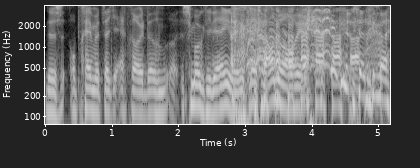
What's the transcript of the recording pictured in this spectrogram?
Dus op een gegeven moment zet je echt gewoon... Dan smoked hij de ene en dan kreeg je de andere alweer. zet, je,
